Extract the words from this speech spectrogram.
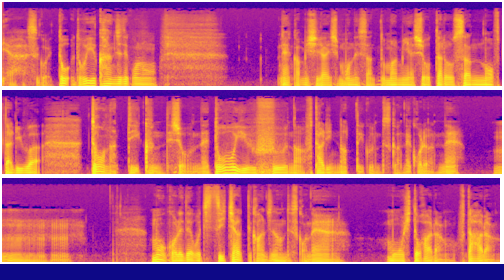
いやすごい。どどういう感じでこのね上白石萌音さんと間宮祥太朗さんの2人はどうなっていくんでしょうね。どういう風な2人になっていくんですかねこれはね。うん。もうこれで落ち着いちゃうって感じなんですかね。もう一波乱二波乱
